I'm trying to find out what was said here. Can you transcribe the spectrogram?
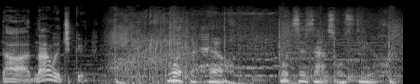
та навички. What the hell? What's this asshole's deal?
